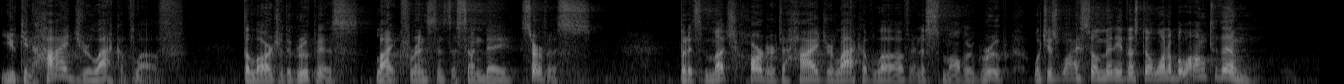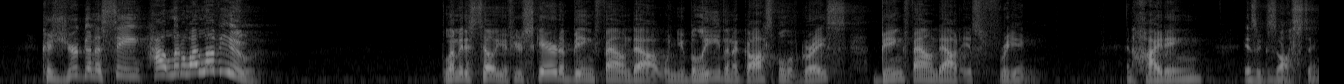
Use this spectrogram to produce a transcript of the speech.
you can hide your lack of love the larger the group is, like, for instance, a Sunday service. But it's much harder to hide your lack of love in a smaller group, which is why so many of us don't want to belong to them. Because you're going to see how little I love you. Let me just tell you, if you're scared of being found out, when you believe in a gospel of grace, being found out is freeing. And hiding is exhausting.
